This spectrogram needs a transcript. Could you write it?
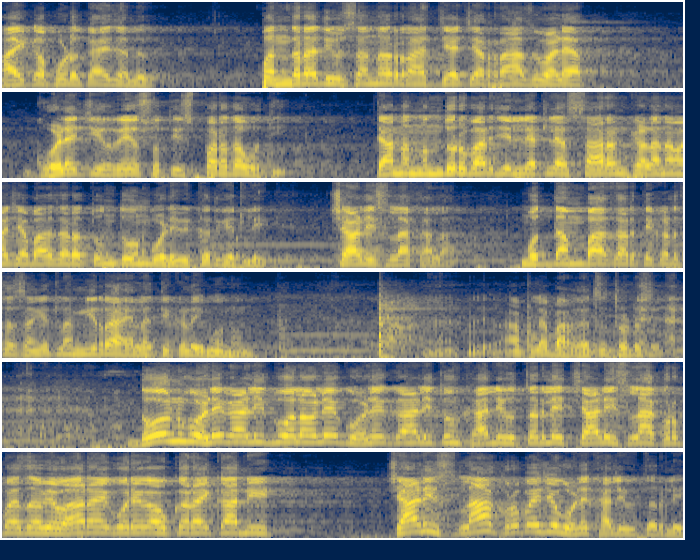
ऐका पुढं काय झालं. पंधरा दिवसानं राज्याच्या राजवाड्यात घोड्याची रेस होती स्पर्धा होती. त्यानं नंदुरबार जिल्ह्यातल्या सारणखेळा खेळा नावाच्या बाजारातून दोन घोडे विकत घेतले. चाळीस लाखाला. मुद्दाम बाजार तिकडचा सांगितला मी राहायला तिकडे म्हणून. म्हणजे आपल्या भागाचं थोडंसं. दोन घोडे गाळीत बोलावले घोडे गाळीतून खाली उतरले. चाळीस लाख रुपयाचा व्यवहार आहे गोरेगावकर आहे का नीट? चाळीस लाख रुपयाचे घोडे खाली उतरले.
